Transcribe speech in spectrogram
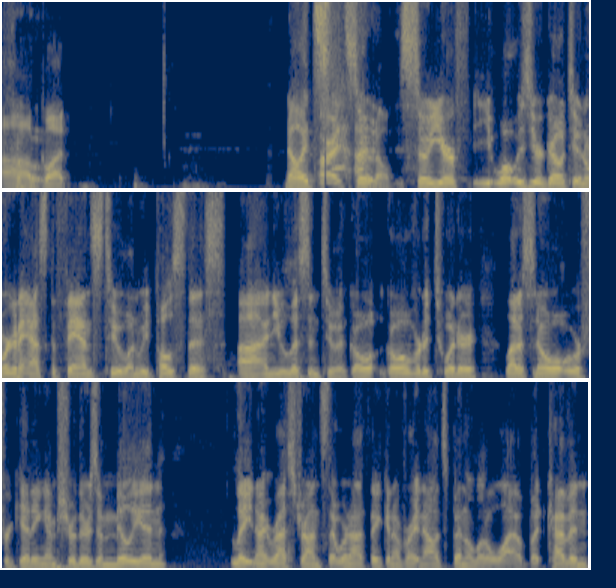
Uh, Oh. but no it's All right, I so don't know so your what was your go-to? And we're gonna ask the fans too when we post this uh, and you listen to it. Go go over to Twitter. Let us know what we're forgetting. I'm sure there's a million late night restaurants that we're not thinking of right now. It's been a little while, but Kevin,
